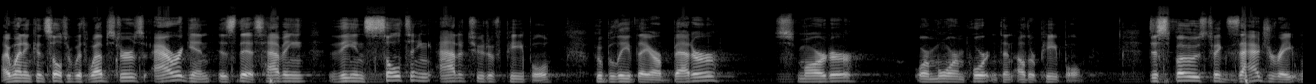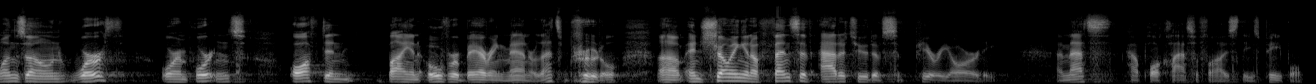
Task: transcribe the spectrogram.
I went and consulted with Webster's. Arrogant is this having the insulting attitude of people who believe they are better, smarter, or more important than other people. Disposed to exaggerate one's own worth or importance, often by an overbearing manner. That's brutal. Um, and showing an offensive attitude of superiority. And that's how Paul classifies these people.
